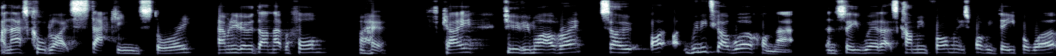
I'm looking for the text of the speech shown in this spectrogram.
And that's called like stacking the story. How many of you have ever done that before? Okay. A few of you might have, right? So I- we need to go work on that and see where that's coming from. And it's probably deeper work.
